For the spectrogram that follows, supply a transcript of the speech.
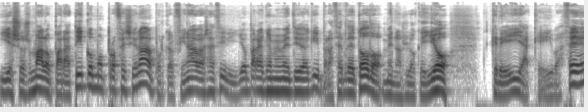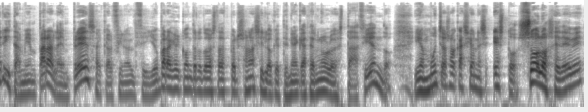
Y eso es malo para ti como profesional, porque al final vas a decir, ¿y yo para qué me he metido aquí? Para hacer de todo menos lo que yo creía que iba a hacer y también para la empresa, que al final dice, yo para qué contrato a estas personas si lo que tenía que hacer no lo está haciendo. Y en muchas ocasiones esto solo se debe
